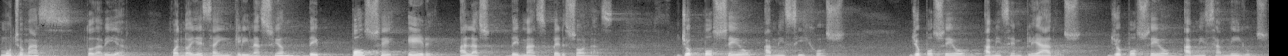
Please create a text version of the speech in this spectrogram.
Mucho más todavía cuando hay esa inclinación de poseer a las demás personas. Yo poseo a mis hijos, yo poseo a mis empleados, yo poseo a mis amigos.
